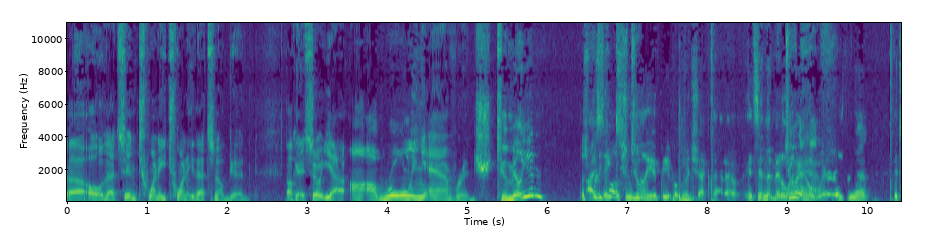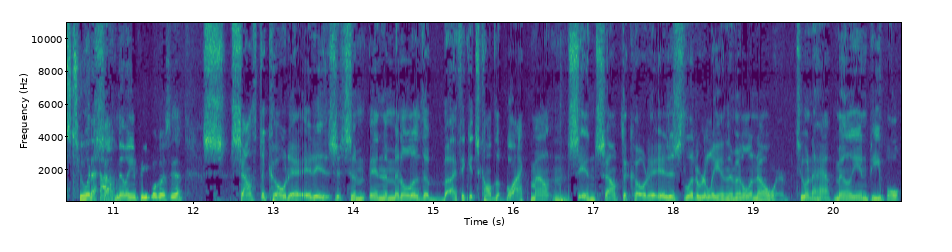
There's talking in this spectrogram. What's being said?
uh, oh, that's in 2020. That's no good. Okay, so yeah, a, a rolling average, two million. I say close. two million people go check that out. It's in the middle Two of nowhere, isn't it? It's two and a half million people go see that. South Dakota. It is. It's in in the middle of the. I think it's called the Black Mountains in South Dakota. It is literally in the middle of nowhere. Two and a half million people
